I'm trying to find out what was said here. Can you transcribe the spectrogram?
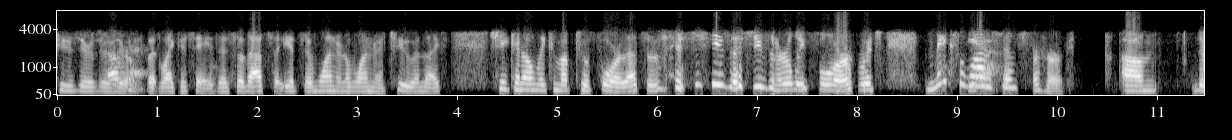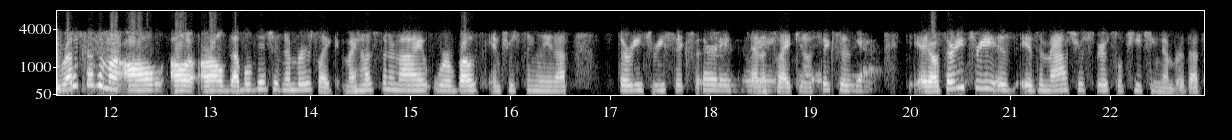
two zero zero zero. Okay. But like I say, that- so that's a, it's a one and a one and a two, and like she can only come up to a four. That's a she's a she's an early four, which makes a lot of Yeah. sense for her. Um, the rest of them are all, all are all double digit numbers. Like my husband and I were both, interestingly enough, thirty three sixes. Thirty-three. And it's like you know sixes Yeah. you know 33 is is a master spiritual teaching number that's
